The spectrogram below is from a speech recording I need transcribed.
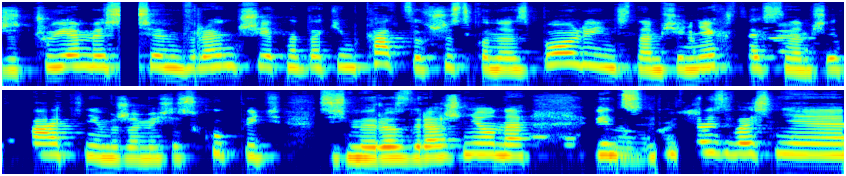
że czujemy się wręcz jak na takim kacu, wszystko nas boli, nic nam się nie chce, chce nam się spać, nie możemy się skupić, jesteśmy rozdrażnione, więc no to jest właśnie,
